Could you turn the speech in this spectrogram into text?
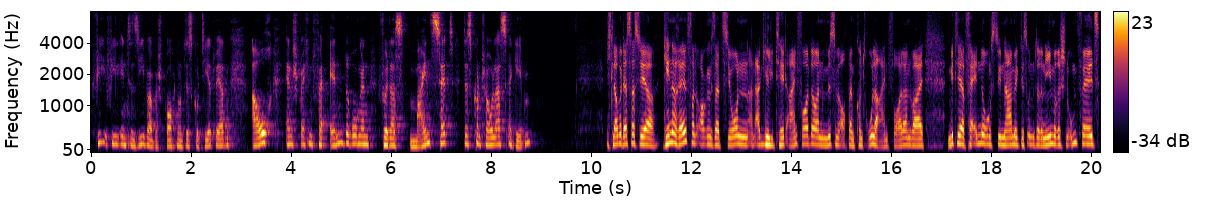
viel, viel intensiver besprochen und diskutiert werden, auch entsprechend Veränderungen für das Mindset des Controllers ergeben? Ich glaube, das, was wir generell von Organisationen an Agilität einfordern, müssen wir auch beim Controller einfordern, weil mit der Veränderungsdynamik des unternehmerischen Umfelds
